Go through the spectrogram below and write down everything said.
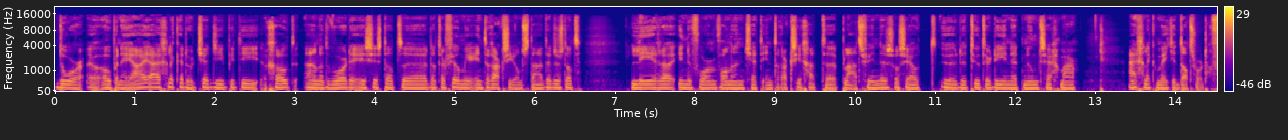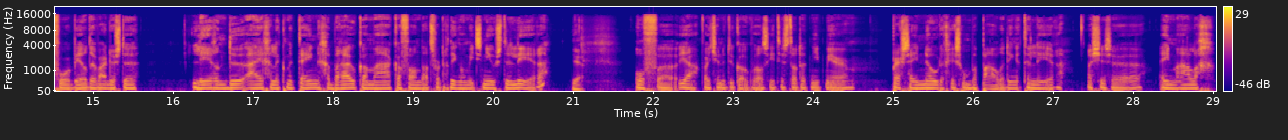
door uh, OpenAI eigenlijk, hè, door ChatGPT, groot aan het worden is, is dat, uh, dat er veel meer interactie ontstaat. Hè? Dus dat leren in de vorm van een chat-interactie gaat uh, plaatsvinden. Zoals jouw de tutor die je net noemt, zeg maar. Eigenlijk een beetje dat soort voorbeelden, waar dus de lerende eigenlijk meteen gebruik kan maken van dat soort dingen om iets nieuws te leren. Ja. Of ja, wat je natuurlijk ook wel ziet, is dat het niet meer per se nodig is om bepaalde dingen te leren. Als je ze eenmalig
